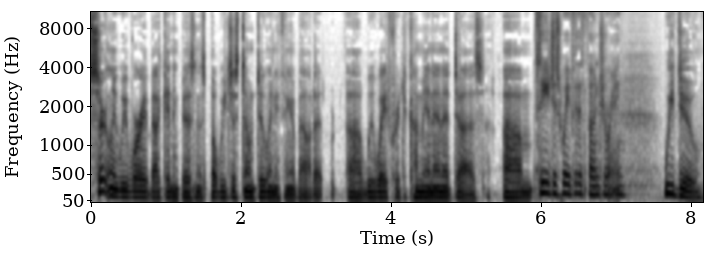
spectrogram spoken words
Certainly, we worry about getting business, but we just don't do anything about it. Uh, we wait for it to come in, and it does. Um, So you just wait for the phone to ring. We do,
